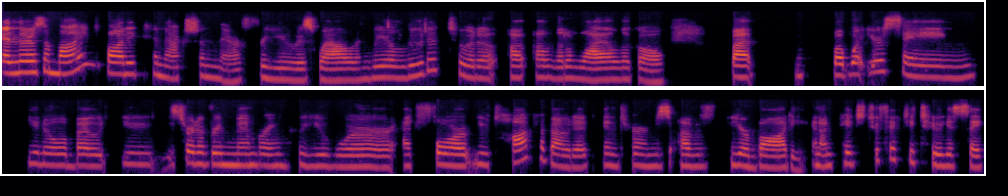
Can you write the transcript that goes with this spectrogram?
And there's a mind body connection there for you as well. And we alluded to it a, a, a, little while ago. But but what you're saying, you know, about you sort of remembering who you were at four, you talk about it in terms of your body. And on page 252, you say,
